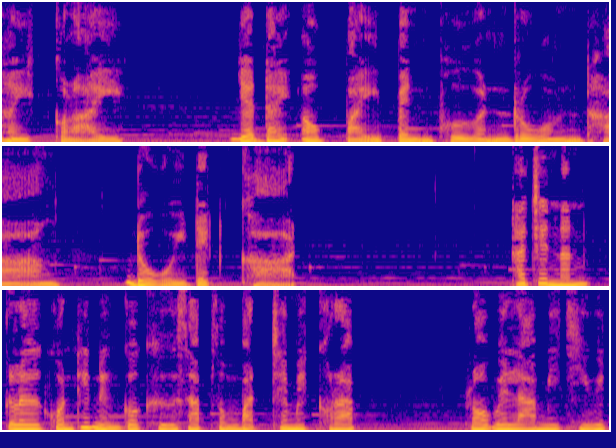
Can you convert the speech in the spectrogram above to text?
ให้ไกล อย่าได้เอาไปเป็นเพื่อนรวมทาง โดยเด็ดขาด ถ้าเช่นนั้นเกลอคนที่หนึ่งก็คือทรัพย์สมบัติใช่ไหมครับ เพราะเวลามีชีวิต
